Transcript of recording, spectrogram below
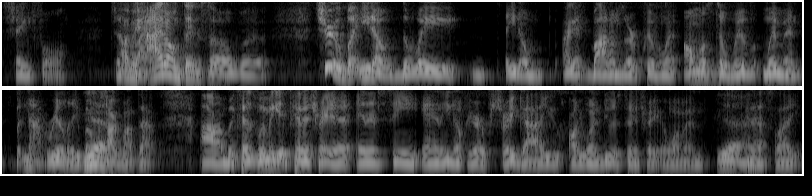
shameful. Just I mean, like, I don't think so, but true. But you know, the way you know, I guess bottoms are equivalent almost to women, but not really. But yeah. we'll talk about that um, because women get penetrated and it's seen, and you know, if you're a straight guy, you all you want to do is penetrate a woman. Yeah, and that's like.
